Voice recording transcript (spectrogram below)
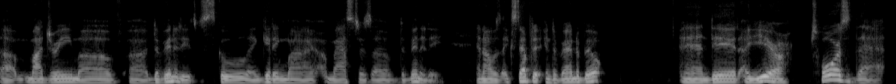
uh, my dream of uh, divinity school and getting my master's of divinity. And I was accepted into Vanderbilt and did a year towards that,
